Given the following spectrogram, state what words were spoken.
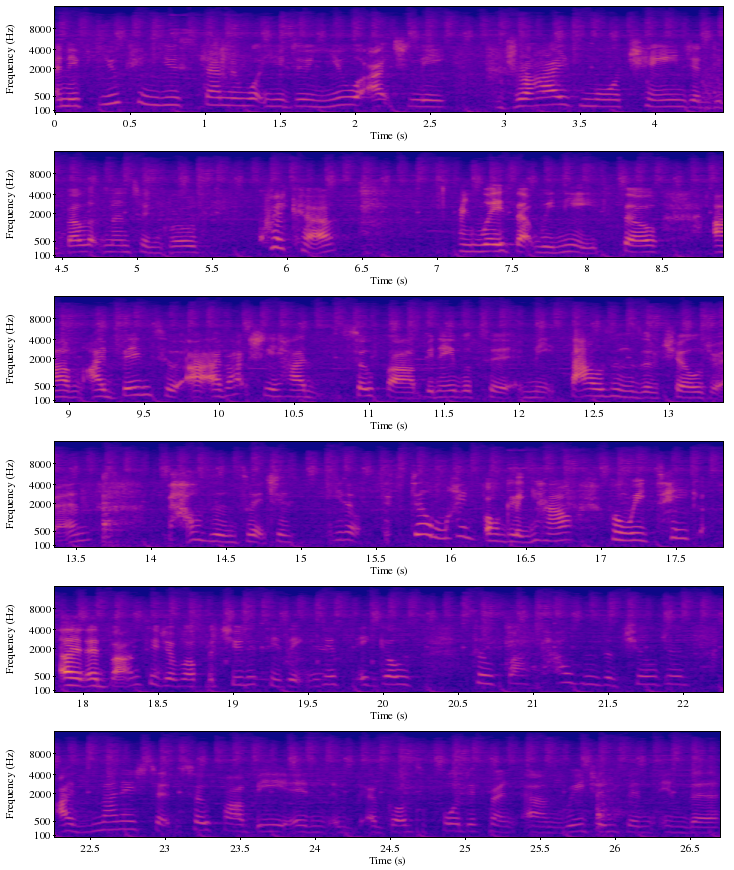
And if you can use STEM in what you do, you will actually drive more change and development and growth quicker in ways that we need. So um, I've been to, I've actually had so far been able to meet thousands of children, thousands, which is, you know, it's still mind-boggling how when we take an advantage of opportunities, it just, it goes so far, thousands of children. I've managed to so far be in, I've gone to four different um, regions in, in the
